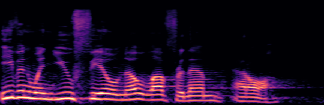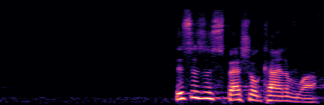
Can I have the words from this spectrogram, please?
even when you feel no love for them at all. This is a special kind of love,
